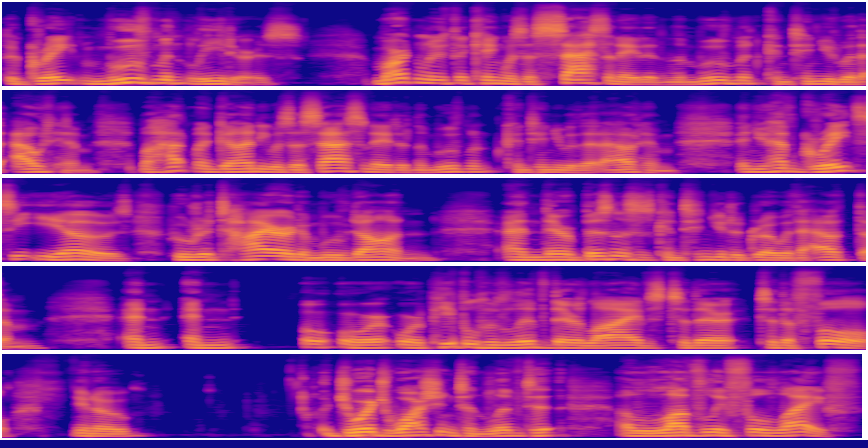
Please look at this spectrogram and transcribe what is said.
the great movement leaders. Martin Luther King was assassinated and the movement continued without him. Mahatma Gandhi was assassinated and the movement continued without him. And you have great CEOs who retired and moved on, and their businesses continue to grow without them. And and or, or, or people who lived their lives to their to the full, you know, George Washington lived a lovely full life,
